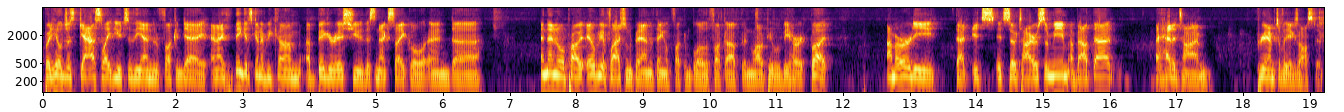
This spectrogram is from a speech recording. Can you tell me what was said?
But he'll just gaslight you to the end of the fucking day. And I think it's going to become a bigger issue this next cycle. And uh and then it'll probably it'll be a flash in the pan. The thing will fucking blow the fuck up and a lot of people will be hurt. But I'm already that it's it's so tiresome meme about that ahead of time preemptively exhausted.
